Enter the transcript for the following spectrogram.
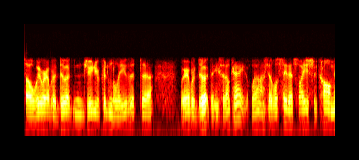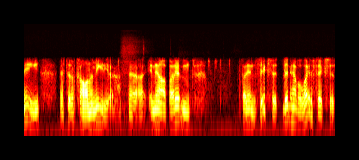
So we were able to do it, and Junior couldn't believe that uh, we were able to do it. And he said, okay. Well, I said, well, see, that's why you should call me instead of calling the media. Uh, and now, if I didn't, if I didn't fix it, didn't have a way to fix it,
